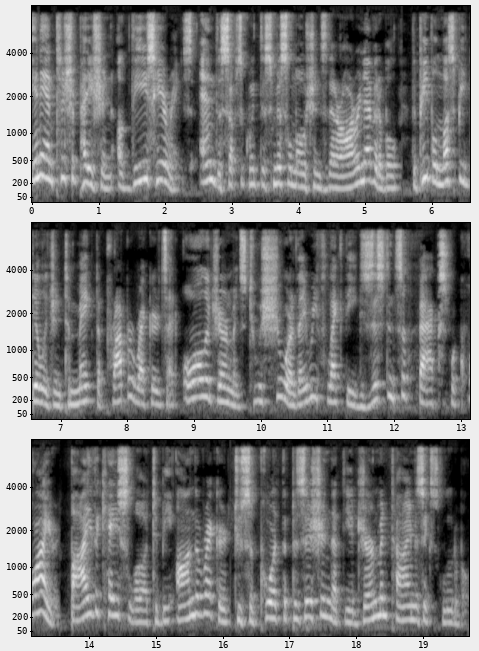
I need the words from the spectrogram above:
In anticipation of these hearings and the subsequent dismissal motions that are inevitable, the people must be diligent to make the proper records at all adjournments to assure they reflect the existence of facts required by the case law to be on the record to support the position that the adjournment time is excludable.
